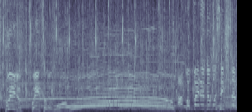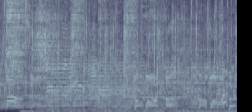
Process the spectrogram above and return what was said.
хвилю, поїхали. А попереду музична пауза. Команда, команда.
